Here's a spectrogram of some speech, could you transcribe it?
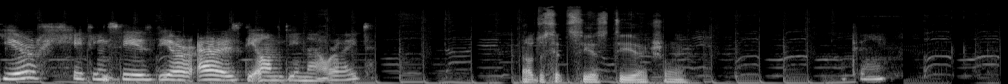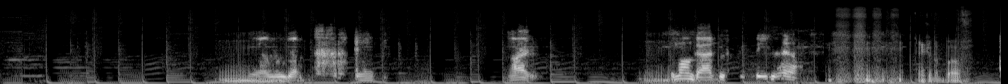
You're hitting CSD or RSD only now, right? I'll just hit CSD actually. Okay. Yeah, we got. All right. Come on, guys. Let's speed to hell. I got a buff.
